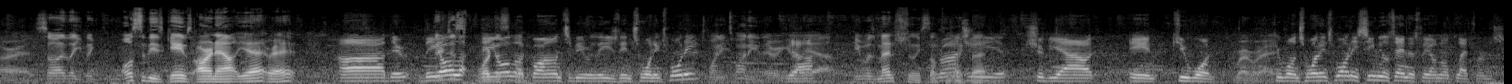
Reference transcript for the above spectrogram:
All right. So, like, like most of these games aren't out yet, right? Uh, they they They all they all are bound to be released in 2020. 2020. There we go. Yeah. Yeah. He was mentioning something like Raji that. should be out in Q1. Right, right. Q1 2020 simultaneously on all platforms.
